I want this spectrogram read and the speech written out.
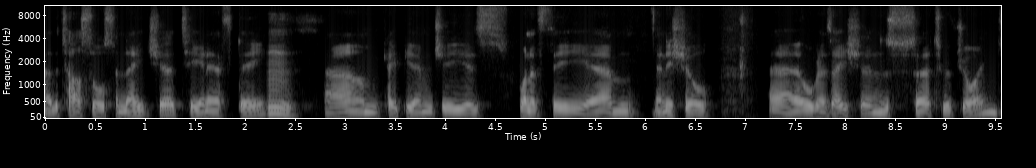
uh the Task Force for Nature TNFD. Mm. Um, KPMG is one of the um, initial uh, organisations uh, to have joined,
